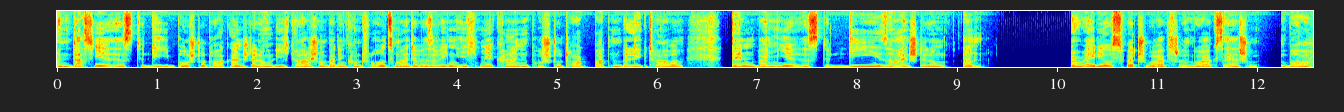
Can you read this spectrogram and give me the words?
Und das hier ist die Push-to-Talk-Einstellung, die ich gerade schon bei den Controls meinte, weswegen ich mir keinen Push-to-Talk-Button belegt habe. Denn bei mir ist diese Einstellung an. Radio Switch works, works as. Boah,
